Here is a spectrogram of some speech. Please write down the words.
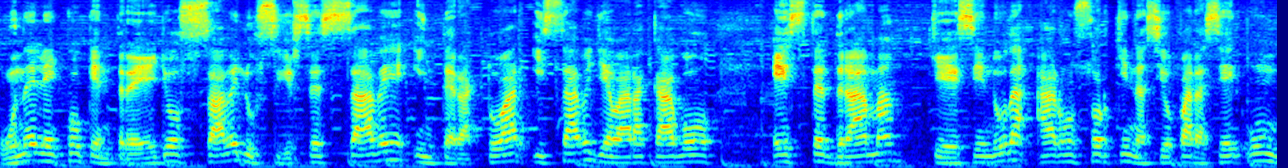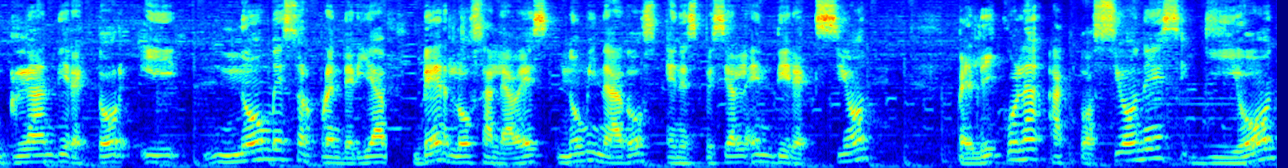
un elenco que entre ellos sabe lucirse, sabe interactuar y sabe llevar a cabo este drama que sin duda Aaron Sorkin nació para ser un gran director y no me sorprendería verlos a la vez nominados en especial en dirección, película, actuaciones, guion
